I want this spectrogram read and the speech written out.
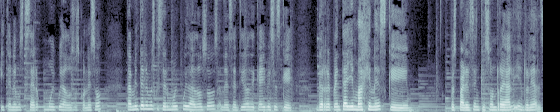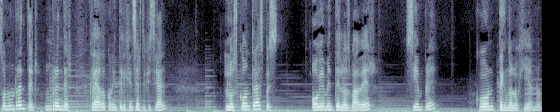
y tenemos que ser muy cuidadosos con eso. También tenemos que ser muy cuidadosos en el sentido de que hay veces que de repente hay imágenes que pues parecen que son real y en realidad son un render, un render creado con inteligencia artificial. Los contras, pues obviamente los va a ver siempre con tecnología, ¿no?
